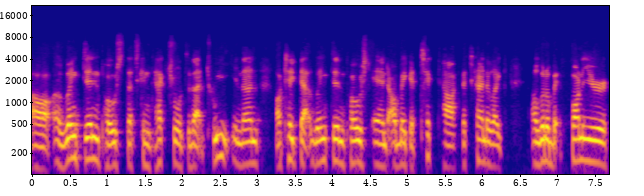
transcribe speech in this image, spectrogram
uh, a LinkedIn post that's contextual to that tweet, and then I'll take that LinkedIn post and I'll make a TikTok that's kind of like a little bit funnier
